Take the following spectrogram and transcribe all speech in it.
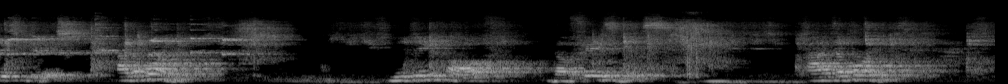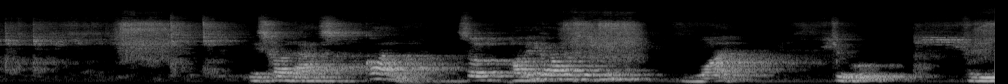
takes place at a point. Meeting of the faces at a point is called as corner. So how many corners will be? One, two, three,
